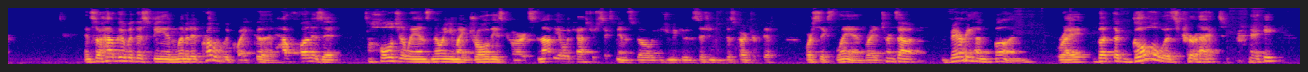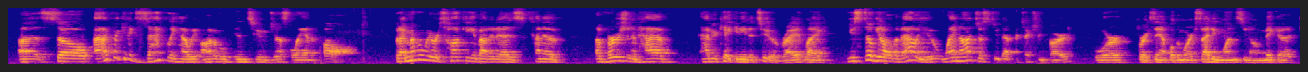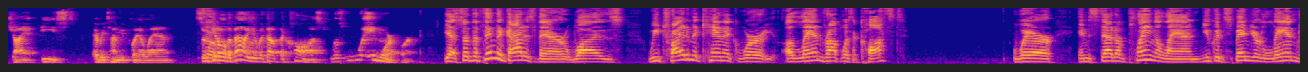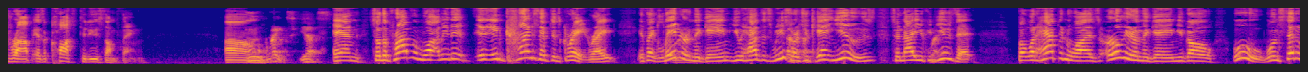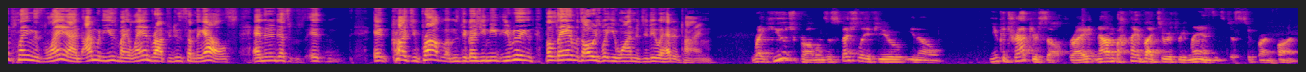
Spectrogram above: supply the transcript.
And so, how good would this be in limited? Probably quite good. How fun is it to hold your lands knowing you might draw these cards, to not be able to cast your six mana spell because you're making the decision to discard your fifth or sixth land, right? It turns out very unfun, right? But the goal was correct, right? Uh, so I forget exactly how we audibled into just landfall, but I remember we were talking about it as kind of a version of have have your cake and eat it too, right? Like you still get all the value. Why not just do that protection card? Or, for example, the more exciting ones, you know, make a giant beast every time you play a land. So, so get all the value without the cost was way more fun. Yeah. So the thing that got us there was we tried a mechanic where a land drop was a cost, where instead of playing a land, you could spend your land drop as a cost to do something. Um, oh, right. Yes. And so the problem was, I mean, it, it, in concept, it's great, right? It's like later right. in the game, you have this resource you can't use, so now you can right. use it. But what happened was earlier in the game, you go, ooh, well, instead of playing this land, I'm going to use my land drop to do something else, and then it just it it caused you problems because you need you really the land was always what you wanted to do ahead of time. Right, huge problems, especially if you you know you could trap yourself. Right now, I'm buying by two or three lands. It's just super unfun.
